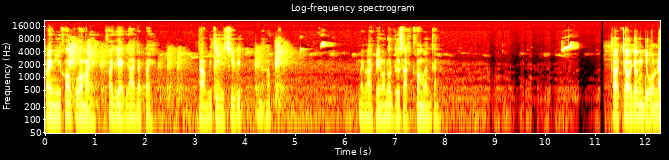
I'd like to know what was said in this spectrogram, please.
ไปมีครอบครัวใหม่ ก็แยกย้ายกันไป ตามวิถีชีวิตนะครับ ไม่ว่าเป็นมนุษย์หรือสัตว์ก็เหมือนกันถ้าเจ้ายังอยู่ใน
